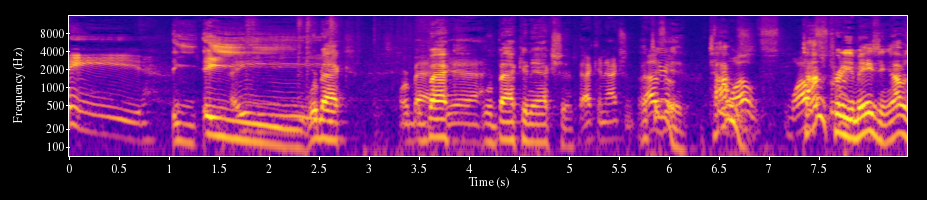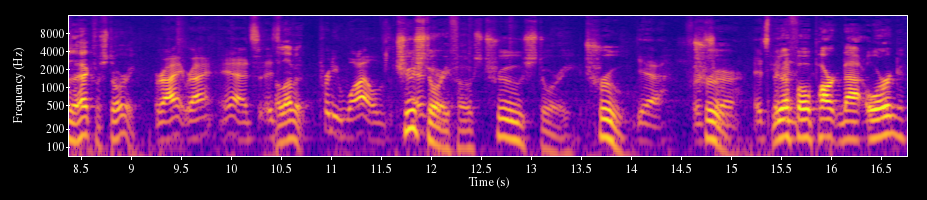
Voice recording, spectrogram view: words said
Hey, Hey, hey, we're back. we're back. We're back. Yeah, We're back in action. back in action. I tell a you, Tom's, wild, wild Tom's story. pretty amazing. That was a heck of a story. Right, right. Yeah, it's, it's I love it. Pretty wild. True It's- story, folks. True story. True. Yeah, for True. sure. It's been UFOpark.org.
